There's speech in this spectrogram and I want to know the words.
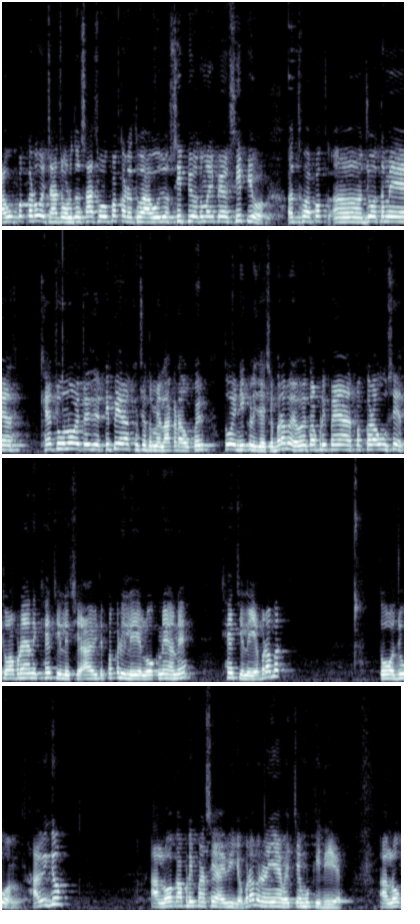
આવું પકડ હોય ચાંચોળું તો સાચોળું પકડ, અથવા આવું જો સીપીઓ, તમારી પાસે સીપીઓ, અથવા પક જો તમે ખેંચવું ન હોય તો એ ટીપી રાખો છો તમે લાકડા ઉપર, તોય નીકળી જાય છે, બરાબર? હવે તો આપણી પાસે આ પકડાવવું છે, તો આપણે આને ખેંચી લઈએ છીએ, આવી રીતે પકડી લઈએ લોકને અને ખેંચી લઈએ, બરાબર? તો જુઓ આવી ગયો? આ લોક આપણી પાસે આવી ગયો, બરાબર? અહીંયા વચ્ચે મૂકી દઈએ. આ લોક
